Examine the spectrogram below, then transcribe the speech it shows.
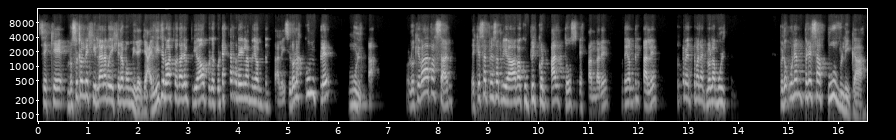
si es que nosotros legisláramos y dijéramos, mire, ya, el litio lo va a explotar el privado porque con estas reglas medioambientales, y si no las cumple, multa. Lo que va a pasar es que esa empresa privada va a cumplir con altos estándares medioambientales justamente para que no la multa. Pero una empresa pública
